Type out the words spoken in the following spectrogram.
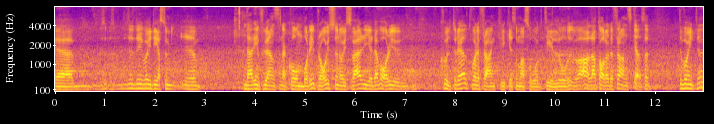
eh, det var ju det som, eh, där influenserna kom både i Preussen och i Sverige, där var det ju kulturellt var det Frankrike som man såg till och alla talade franska. Så det var inte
